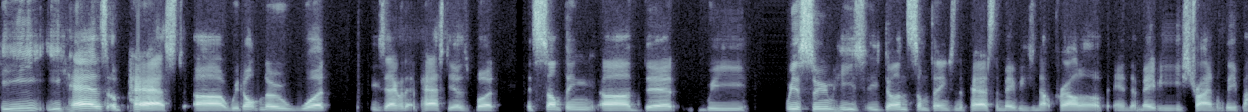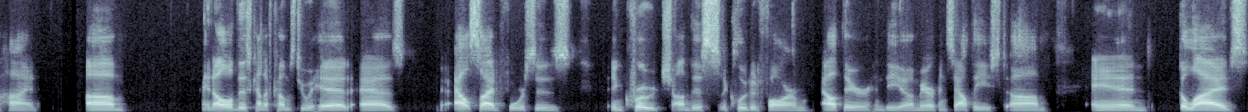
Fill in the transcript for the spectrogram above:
he he has a past. Uh, we don't know what exactly that past is, but it's something uh, that we we assume he's he's done some things in the past that maybe he's not proud of, and that maybe he's trying to leave behind. Um, and all of this kind of comes to a head as outside forces encroach on this secluded farm out there in the American Southeast, um, and the lives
